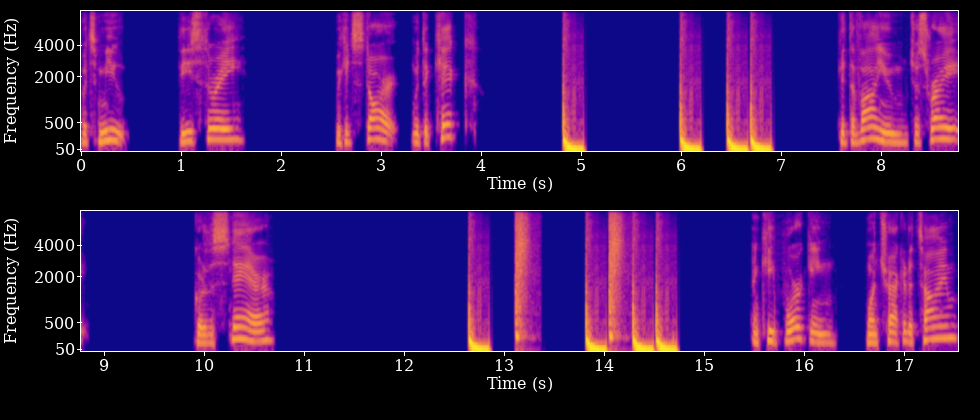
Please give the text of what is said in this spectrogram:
let's mute these three. We could start with the kick. Get the volume just right. Go to the snare. And keep working one track at a time.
